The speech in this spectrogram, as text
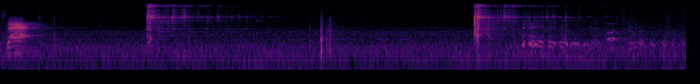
What's that?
